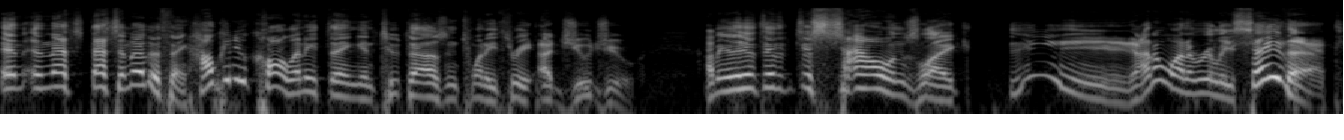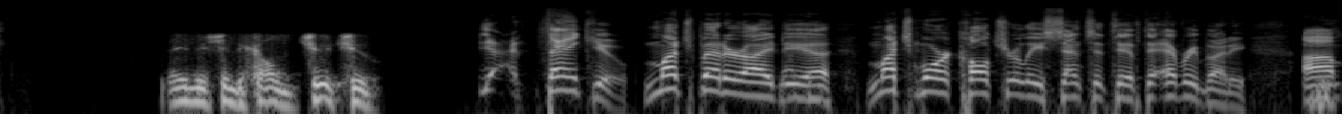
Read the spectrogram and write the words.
and, and that's that's another thing. How can you call anything in 2023 a juju? I mean, it, it just sounds like I don't want to really say that. Maybe it should be called choo. Yeah, thank you. Much better idea. Much more culturally sensitive to everybody. Um,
